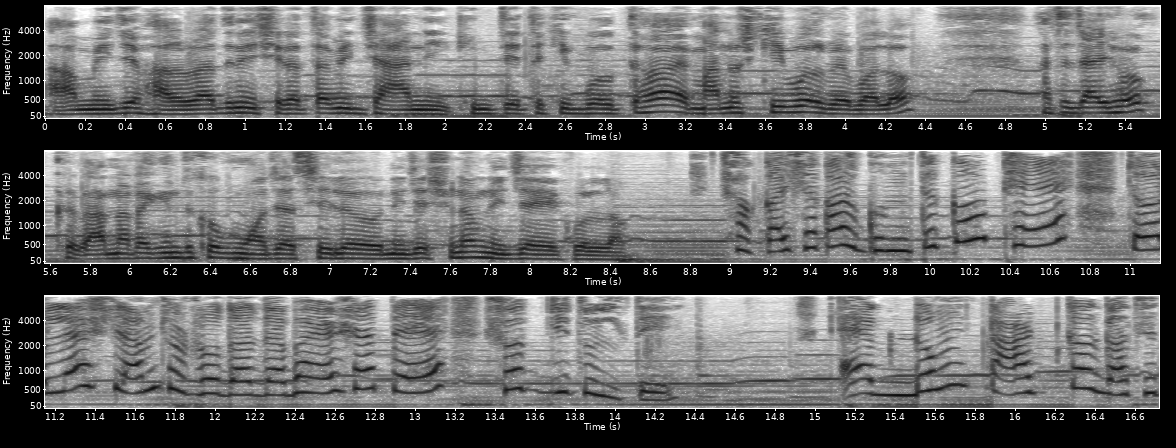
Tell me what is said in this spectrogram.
আমি যে ভালো রাঁধুনি, সেটা তো আমি জানি। কিন্তু এটা কি বলতে হয়? মানুষ কি বলবে বলো? আচ্ছা যাই হোক, রান্নাটা কিন্তু খুব মজা ছিল। নিজে শুনাম নিজে করলাম। সকাল সকাল ঘুম থেকে উঠে চলে আসলাম ছোট দাদা ভাইয়ের সাথে সবজি তুলতে। একদম টাটকা গাছের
